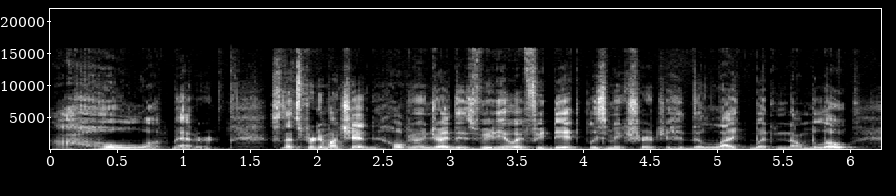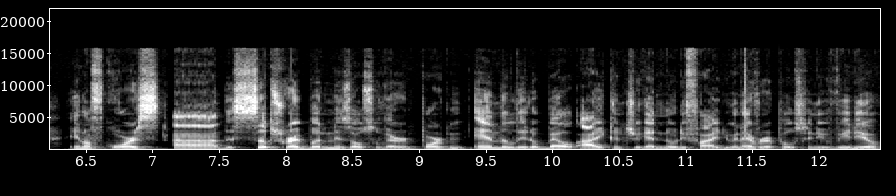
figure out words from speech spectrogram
a whole lot better. So that's pretty much it. Hope you enjoyed this video. If you did, please make sure to hit the like button down below. And of course, uh, the subscribe button is also very important and the little bell icon to get notified whenever I post a new video.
